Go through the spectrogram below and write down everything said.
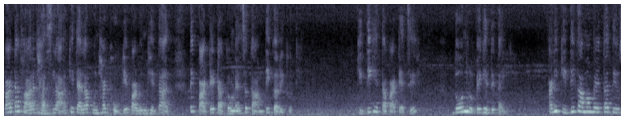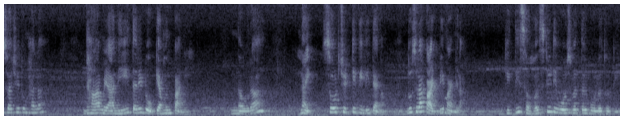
पाटा फार घासला की त्याला पुन्हा ठोके पाडून घेतात ते पाटे टाकवण्याचं काम ती करीत होती. किती घेता पाट्याचे? दोन रुपये घेते ताई. आणि किती कामं मिळतात दिवसाची तुम्हाला? दहा मिळाली तरी डोक्याहून पाणी. नवरा? नाही सोड चिठ्ठी दिली त्यानं. दुसरा पाठबी मांडला. किती सहज ती डिवोर्सबद्दल बोलत होती.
